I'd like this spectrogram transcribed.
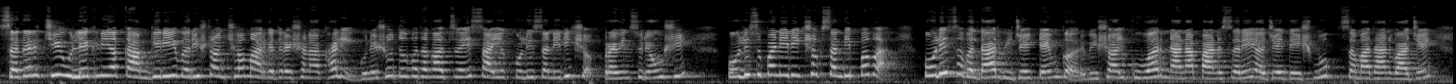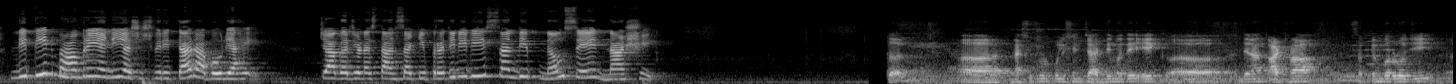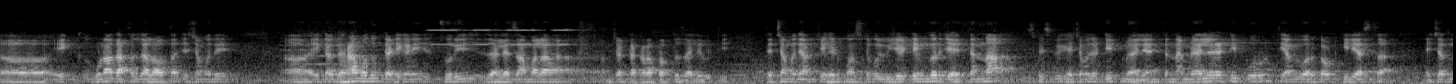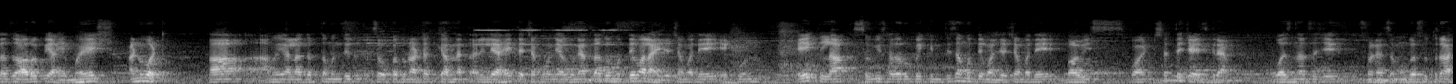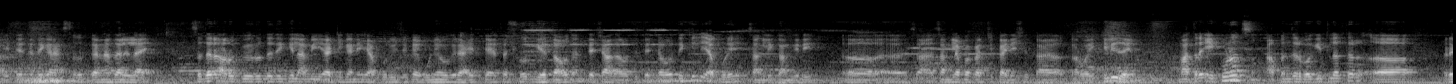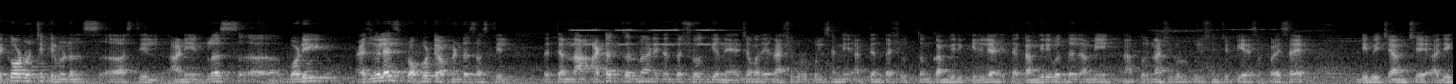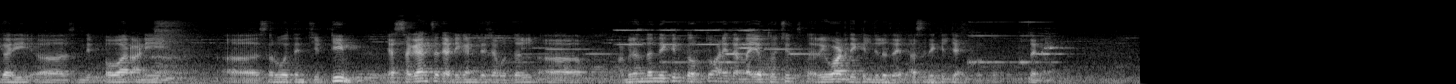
सदरची उल्लेखनीय कामगिरी वरिष्ठांच्या मार्गदर्शनाखाली गुन्हे शोध पथकाचे सहाय्यक पोलीस निरीक्षक प्रवीण सूर्यवंशी पोलीस उपनिरीक्षक संदीप पवार पोलीस हवालदार विजय टेमकर विशाल कुवर नाना पानसरे अजय देशमुख समाधान वाजे नितीन भांबरे यांनी यशस्वीरित्या राबवली आहे. जागर जनस्थानसाठी प्रतिनिधी संदीप नवसे नाशिक. नाशिक रोड पोलिसांच्या हद्दीमध्ये एक दिनांक अठरा सप्टेंबर रोजी एक गुन्हा दाखल झाला होता ज्याच्यामध्ये एका घरामधून त्या ठिकाणी चोरी झाल्याचं आम्हाला आमच्या तक्रार प्राप्त झाली होती. त्याच्यामध्ये आमचे हेड कॉन्स्टेबल विजय टेमगर जे आहेत त्यांना स्पेसिफिक ह्याच्यामध्ये टीप मिळाली आणि त्यांना मिळालेल्या टीपवरून ती आम्ही वर्कआउट केली असता. याच्यातला जो आरोपी आहे महेश अनवट हा आम्ही याला दत्त मंदिर चौकातून अटक करण्यात आलेली आहे. त्याच्याकडून या गुन्ह्यातला जो मुद्देमाल आहे ज्याच्यामध्ये एकूण एक लाख सव्वीस हजार रुपये किमतीचा मुद्देमाल ज्याच्यामध्ये बावीस पॉईंट सत्तेचाळीस ग्रॅम वजनाचं जे सोन्याचं मंगळसूत्र आहे ते त्या ठिकाणी हस्तगत करण्यात आलेलं आहे. सदर आरोपीविरुद्ध देखील आम्ही या ठिकाणी यापूर्वी जे काही गुन्हे वगैरे आहेत त्याचा शोध घेत आहोत आणि त्याच्या आधारावरती त्याच्यावर देखील यापुढे चांगली कामगिरी चा- चांगल्या प्रकारची कायदेशीर का कारवाई केली जाईल. मात्र एकूणच आपण जर बघितलं तर रेकॉर्डवरचे क्रिमिनल्स असतील आणि plus body as well as property offenders असतील तर त्यांना अटक करणं आणि त्यांचा शोध घेणं याच्यामध्ये नाशिक रोड पोलिसांनी अत्यंत अशी उत्तम कामगिरी केलेली आहे. त्या कामगिरीबद्दल आम्ही नागपूर नाशिक रोड पोलिसांचे पी आय सप्पाळे साहेब डी बीचे आमचे अधिकारी संदीप पवार आणि सर्व त्यांची टीम या सगळ्यांचं त्या ठिकाणी त्याच्याबद्दल अभिनंदन देखील करतो आणि त्यांना यथोचित रिवॉर्ड देखील दिलं जाईल असं देखील जाहीर करतो. धन्यवाद.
